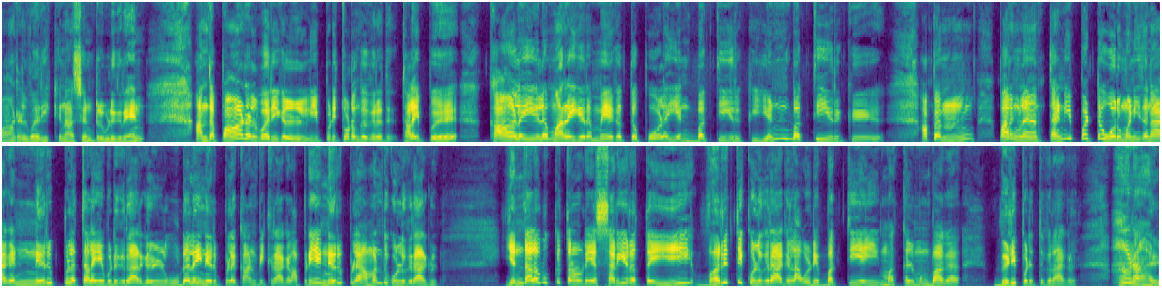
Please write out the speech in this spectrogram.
பாடல் வரிக்கு நான் சென்று விடுகிறேன். அந்த பாடல் வரிகள் இப்படி தொடங்குகிறது. தலைப்பு காலையில் மறைகிற மேகத்தை போல என் பக்தி இருக்குது என் பக்தி இருக்குது அப்போ பாருங்களேன் தனிப்பட்ட ஒரு மனிதனாக நெருப்பில் தலையை விடுகிறார்கள் உடலை நெருப்பில் காண்பிக்கிறார்கள் அப்படியே நெருப்பில் அமர்ந்து கொள்ளுகிறார்கள். எந்த அளவுக்கு தன்னுடைய சரீரத்தை வருத்தி கொள்கிறார்கள் அவருடைய பக்தியை மக்கள் முன்பாக வெளிப்படுத்துகிறார்கள். ஆனால்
